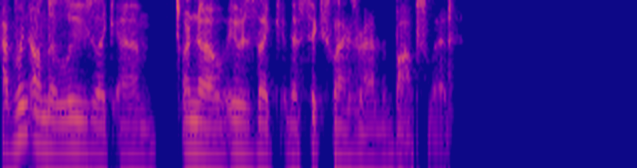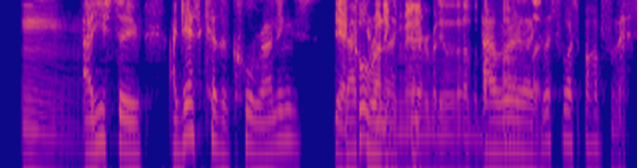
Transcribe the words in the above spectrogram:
I went on the luge like um, or no, it was like the Six Flags ride, the bobsled. Hmm. I used to, I guess, because of Cool Runnings. yeah, cool in, running like, made everybody love the I bob really bobsled. like. Let's watch bobsled.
